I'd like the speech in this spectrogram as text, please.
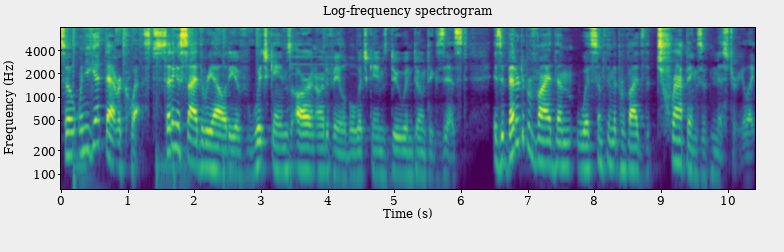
So, when you get that request, setting aside the reality of which games are and aren't available, which games do and don't exist, is it better to provide them with something that provides the trappings of mystery, like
